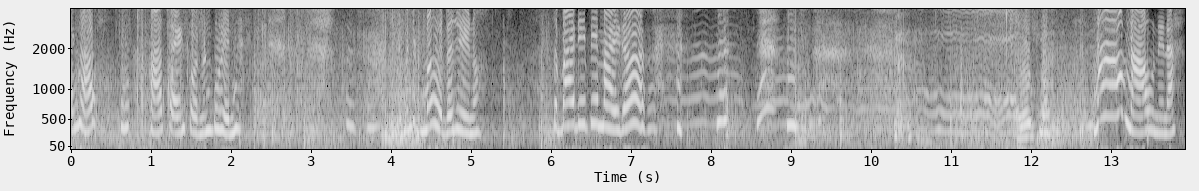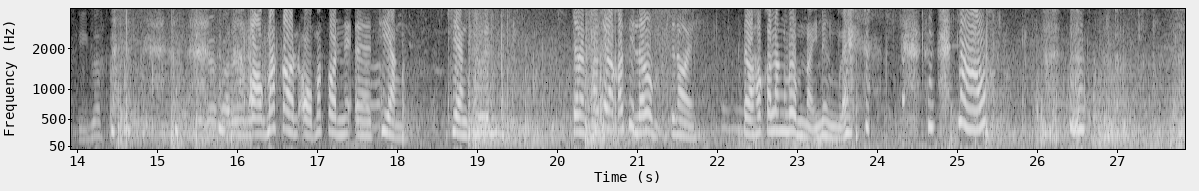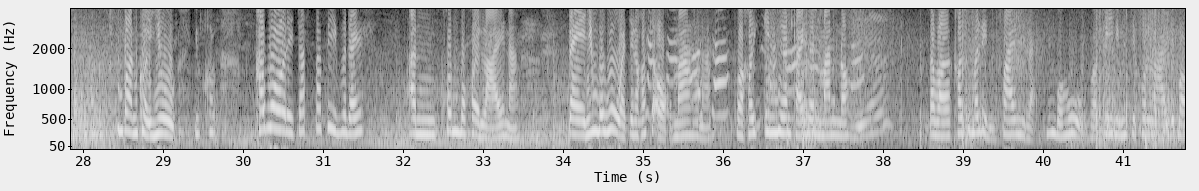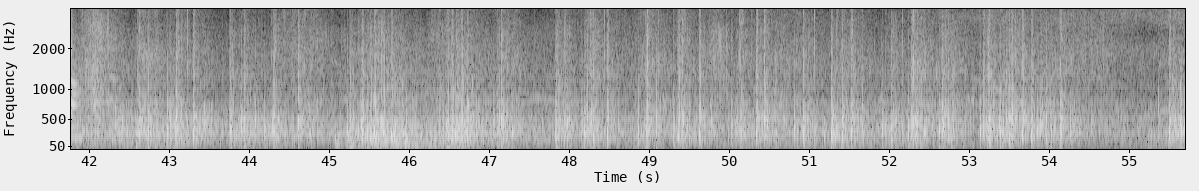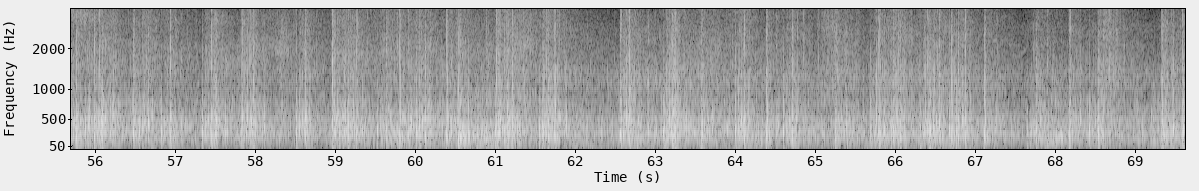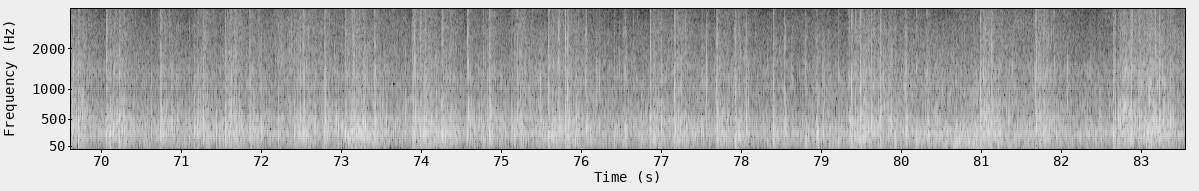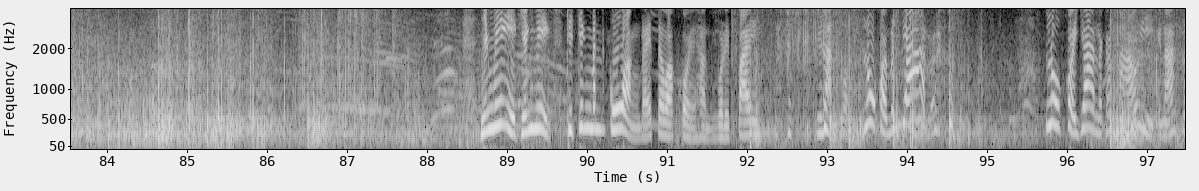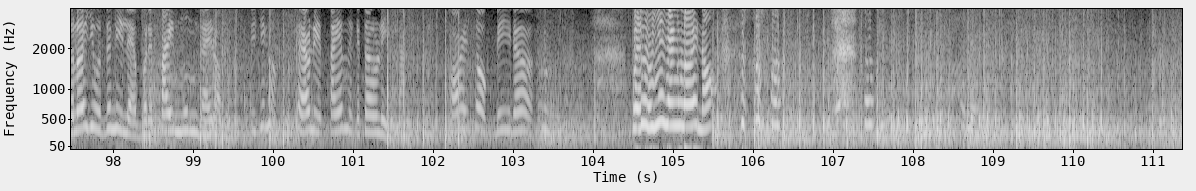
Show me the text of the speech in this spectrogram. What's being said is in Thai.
งหาหาแสงก่อนมันบ่เห็น มันจะมืดแล้วอยู่เนาะสบายดีปีใหม่เด้อหนาวหนาวนี่นะ Skriva fan Skriva fan ออกมาก่อนออกมาก่อนเนี่ยเออเที่ยงเที่ยงคืนจะเขาจะเขาสิเริ่มจะหน่อย แต่ว่าเขากำลังเริ่มหน่อยหนึ่งเลยหนาว บอลข่อยอยู่อยู่เขาโบได้จัดปาร์ตี้มาได้อันคนบ่ค่อยหลายนะแต่ยังบ่ฮู้ว่าจนเขาจะออกมานะเพราะเขากินเฮือนไฟเฮือนมันเนาะแต่ว่าเขาสิมาหลินไฟนี่แหละยังบ่ฮู้ว่าปีนี้มันสิคนหลายหรือบ่ ยังมีอีกยังมีอีกที่จริงมันกว้างได้แต่ว่าข่อยหันบ่ได้ไปอยู่นั่นก่อนลูกข่อยมันญาติลูกข่อยญาติแล้วก็หนาวอีกนะก็เลยอยู่ที่นี่แหละบ่ได้ไปมุมใดหรอกที่จริงๆแถวนี่เต็มเลยกับเจ้าหลินนะขอให้โชคดีเด้อไปหูยังยังเลยเนาะ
